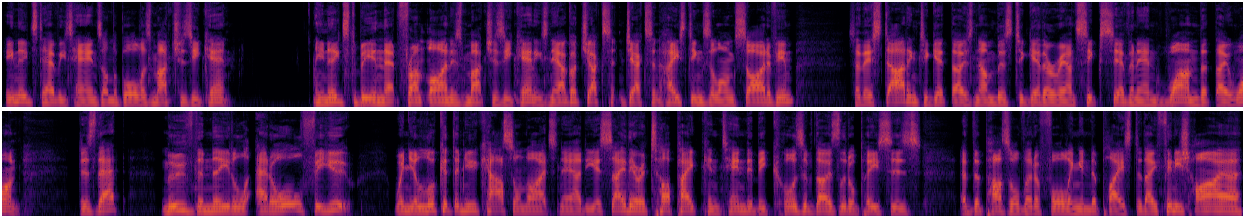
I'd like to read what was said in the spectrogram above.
he needs to have his hands on the ball as much as he can. He needs to be in that front line as much as he can. He's now got Jackson, Jackson Hastings alongside of him. So they're starting to get those numbers together around six, seven, and one that they want. Does that move the needle at all for you? When you look at the Newcastle Knights now, do you say they're a top eight contender because of those little pieces of the puzzle that are falling into place? Do they finish higher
